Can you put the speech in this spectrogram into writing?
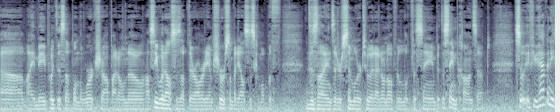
Um, I may put this up on the workshop. I don't know. I'll see what else is up there already. I'm sure somebody else has come up with designs that are similar to it. I don't know if it'll look the same, but the same concept. So if you have any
